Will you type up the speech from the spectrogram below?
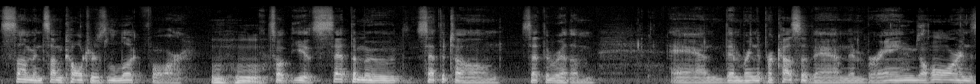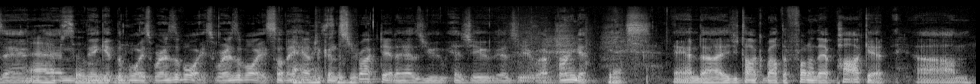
some in some cultures look for. Mm-hmm. So you set the mood, set the tone, set the rhythm, and then bring the percussive in, then bring the horns in, Absolutely. and then get the voice. Where's the voice? Where's the voice? So they have Absolutely. to construct it as you as you as you uh, bring it. Yes. And uh, as you talk about the front of that pocket, um,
